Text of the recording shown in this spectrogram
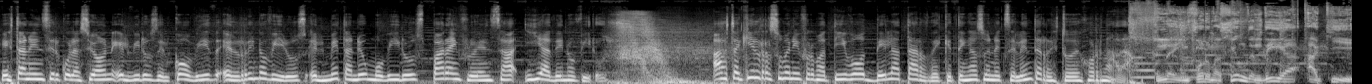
Están en circulación el virus del COVID, el rinovirus, el metaneumovirus, parainfluenza y adenovirus. Hasta aquí el resumen informativo de la tarde. Que tengas un excelente resto de jornada. La información del día aquí,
